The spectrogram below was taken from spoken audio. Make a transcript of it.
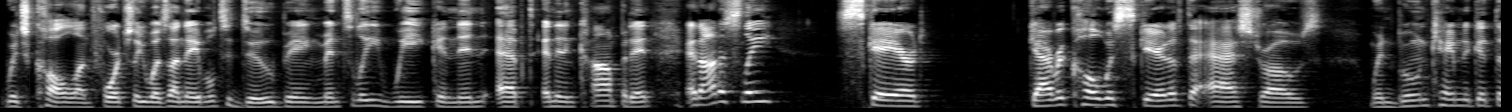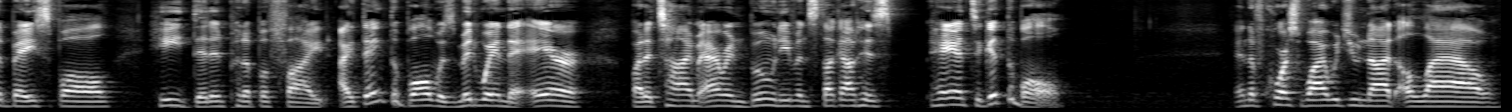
which Cole unfortunately was unable to do, being mentally weak and inept and incompetent, and honestly, scared. Gerrit Cole was scared of the Astros. When Boone came to get the baseball, he didn't put up a fight. I think the ball was midway in the air by the time Aaron Boone even stuck out his hand to get the ball. And of course, why would you not allow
